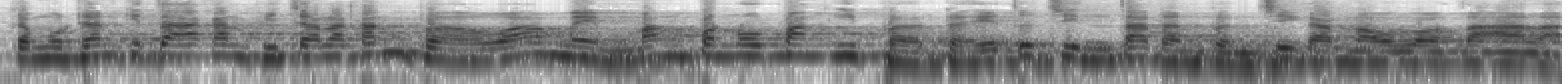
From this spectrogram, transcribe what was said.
Kemudian kita akan bicarakan bahwa memang penopang ibadah itu cinta dan benci karena Allah Ta'ala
